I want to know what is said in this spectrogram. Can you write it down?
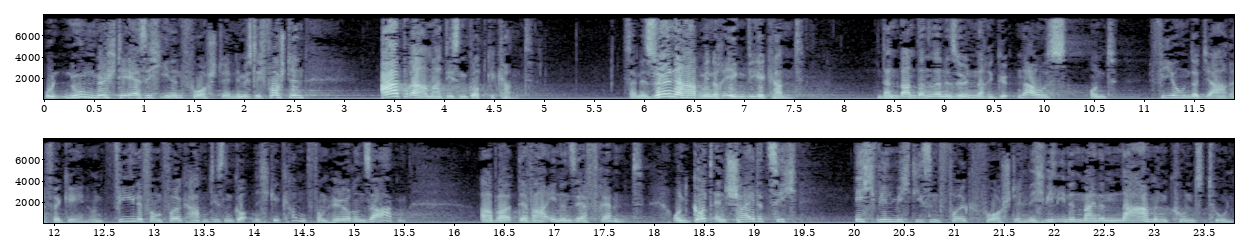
Und nun möchte er sich ihnen vorstellen. Ihr müsst euch vorstellen, Abraham hat diesen Gott gekannt. Seine Söhne haben ihn noch irgendwie gekannt. Und dann wandern seine Söhne nach Ägypten aus und 400 Jahre vergehen. Und viele vom Volk haben diesen Gott nicht gekannt, vom Hören sagen. Aber der war ihnen sehr fremd. Und Gott entscheidet sich, ich will mich diesem Volk vorstellen. Ich will ihnen meinen Namen kundtun.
